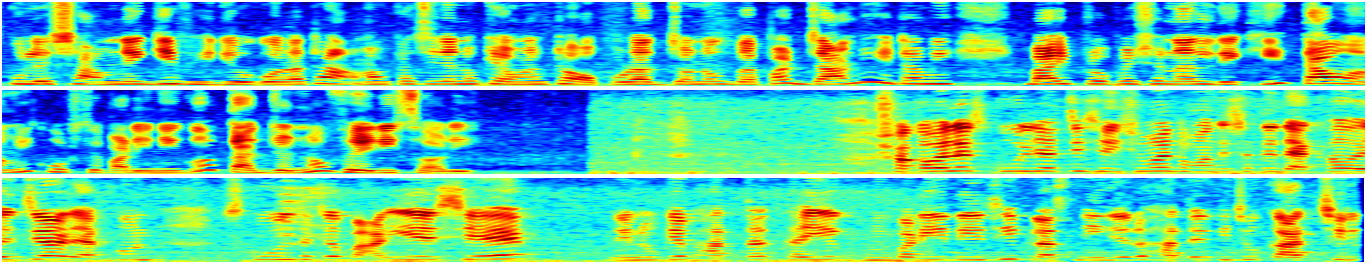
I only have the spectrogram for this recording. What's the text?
স্কুলের সামনে গিয়ে ভিডিও করাটা আমার কাছে যেন কেমন একটা অপরাধজনক ব্যাপার। জানি এটা আমি বাই প্রফেশনাল দেখি, তাও আমি করতে পারিনি গো, তার জন্য ভেরি সরি সকালবেলা স্কুল যাচ্ছি, সেই সময় তোমাদের সাথে দেখা হয়েছে। আর এখন স্কুল থেকে বাড়ি এসে নেনুকে ভাত টাত খাইয়ে ঘুম পাড়িয়ে দিয়েছি প্লাস নিজেরও হাতের কিছু কাজ ছিল,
